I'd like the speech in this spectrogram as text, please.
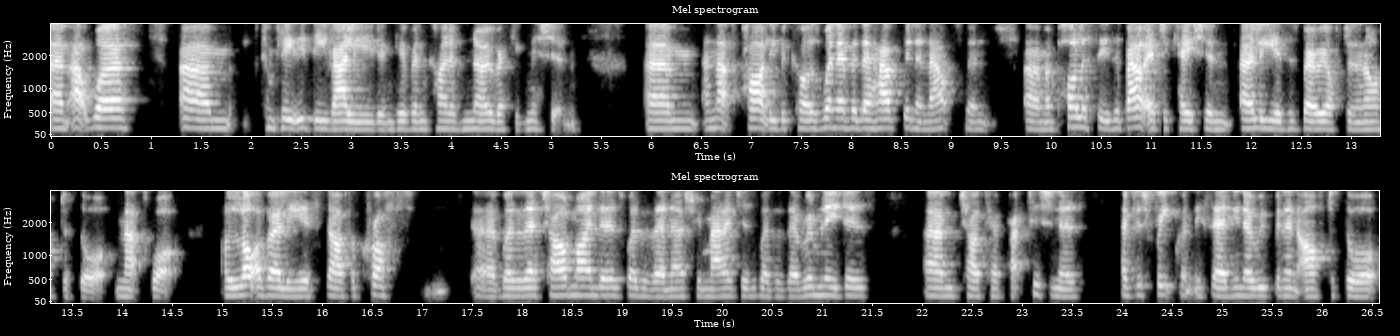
um, at worst um, completely devalued and given kind of no recognition. Um, and that's partly because whenever there have been announcements um, and policies about education, early years is very often an afterthought. And that's what a lot of early years staff across, uh, whether they're childminders, whether they're nursery managers, whether they're room leaders, um, childcare practitioners, have just frequently said, you know, we've been an afterthought.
